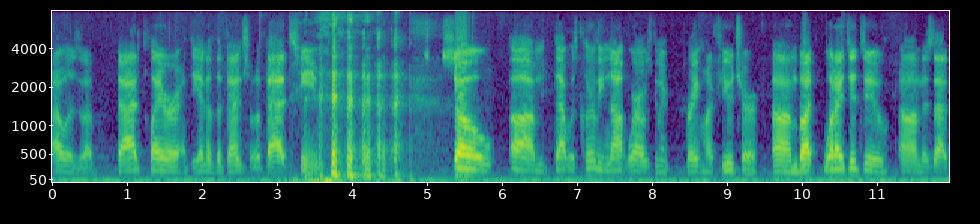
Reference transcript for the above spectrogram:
I was a bad player at the end of the bench of a bad team. so um, that was clearly not where I was going to create my future. Um, but what I did do um, is that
